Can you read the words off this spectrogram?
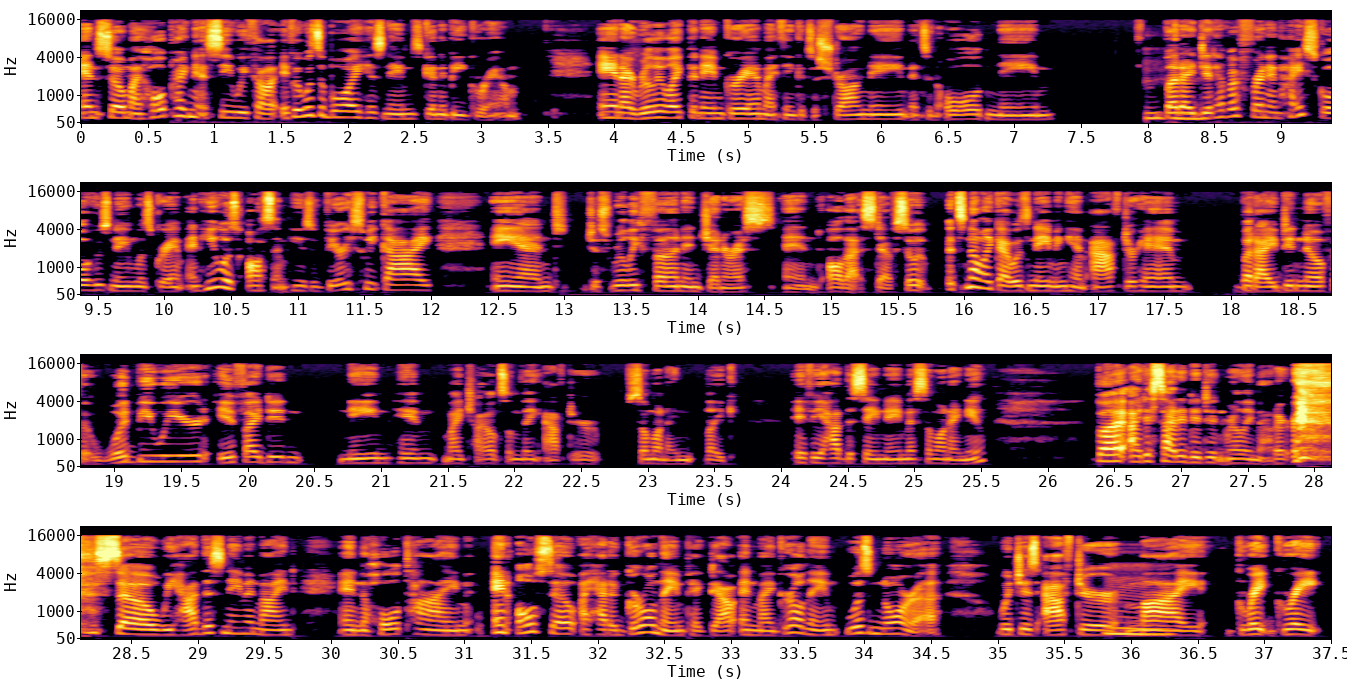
And so my whole pregnancy, we thought if it was a boy, his name's going to be Graham. And I really like the name Graham. I think it's a strong name. It's an old name. But I Mhm. did have a friend in high school whose name was Graham, and he was awesome. He was a very sweet guy and just really fun and generous and all that stuff. So it, it's not like I was naming him after him, but I didn't know if it would be weird if I didn't name him, my child, something after someone I like, if he had the same name as someone I knew. But I decided it didn't really matter. so we had this name in mind, and the whole time, and also I had a girl name picked out, and my girl name was Nora, which is after Mm. my great great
